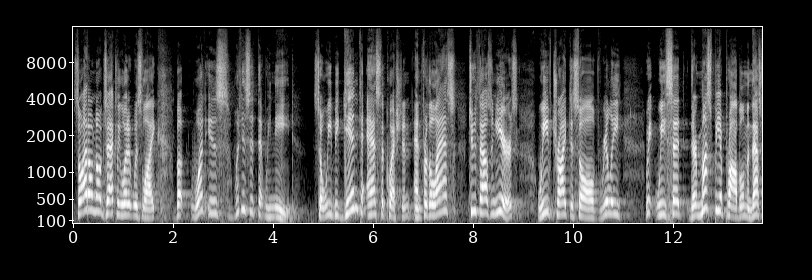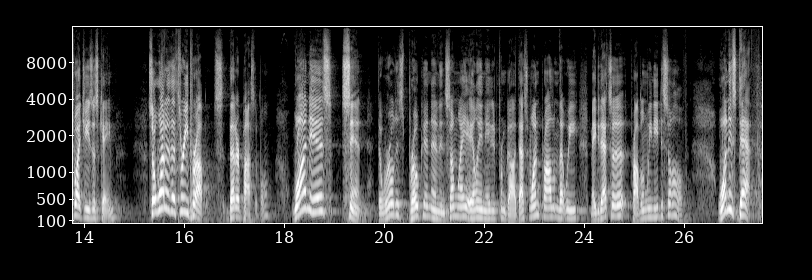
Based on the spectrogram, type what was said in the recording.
So I don't know exactly what it was like, but what is, what is it that we need? So we begin to ask the question, and for the last 2,000 years, we've tried to solve really, we, we said there must be a problem, and that's why Jesus came. So, what are the three problems that are possible? One is sin. The world is broken and in some way alienated from God. That's one problem that we, maybe that's a problem we need to solve. One is death.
